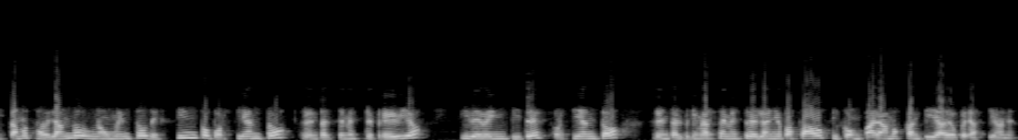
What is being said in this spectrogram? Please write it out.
estamos hablando de un aumento de 5% frente al semestre previo y de 23% frente al primer semestre del año pasado si comparamos cantidad de operaciones.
